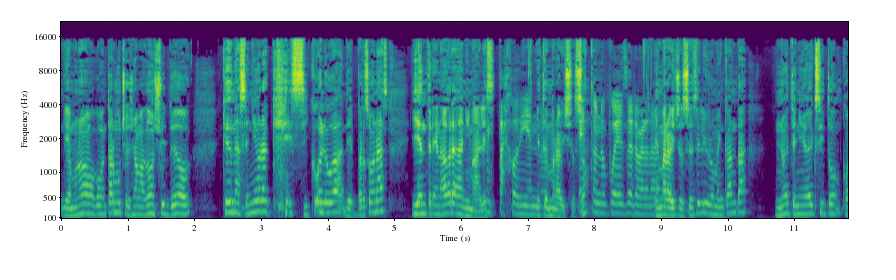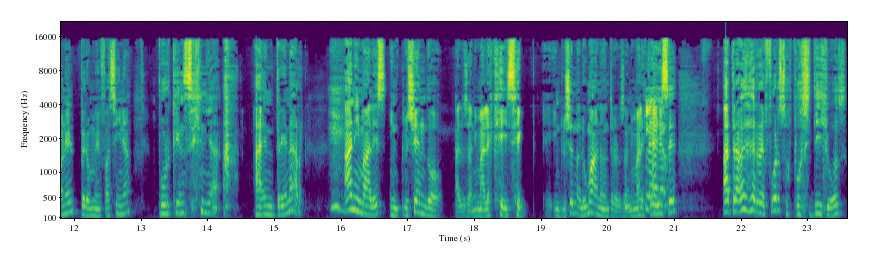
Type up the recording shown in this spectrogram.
digamos, no vamos a comentar mucho, se llama Don't Shoot the Dog, que es una señora que es psicóloga de personas y entrenadora de Me animales. estás jodiendo. Esto es maravilloso. Esto no puede ser verdad. Es maravilloso. Ese libro me encanta. No he tenido éxito con él, pero me fascina porque enseña a, a entrenar animales, incluyendo a los animales que dice, incluyendo al humano entre los animales Claro. que dice, a través de refuerzos positivos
